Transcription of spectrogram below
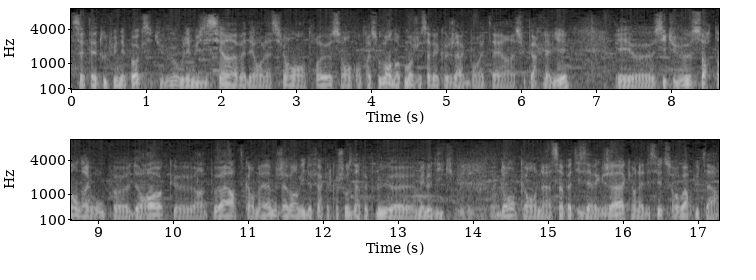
C'était toute une époque, si tu veux, où les musiciens avaient des relations entre eux, se rencontraient souvent. Donc moi, je savais que Jacques, bon, était un super clavier. Et euh, si tu veux, sortant d'un groupe euh, de rock, euh, un peu hard quand même, j'avais envie de faire quelque chose d'un peu plus mélodique. Donc on a sympathisé avec Jacques et on a décidé de se revoir plus tard.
